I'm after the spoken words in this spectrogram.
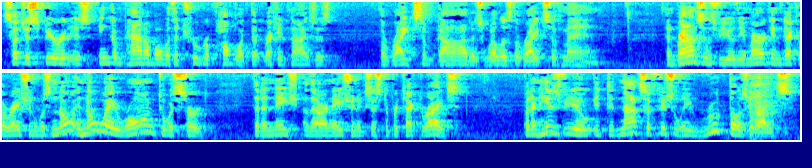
Such a spirit is incompatible with a true republic that recognizes the rights of God as well as the rights of man. In Brownson's view, the American Declaration was no, in no way wrong to assert that, a nation, that our nation exists to protect rights. But in his view, it did not sufficiently root those rights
